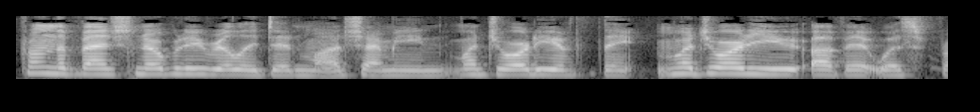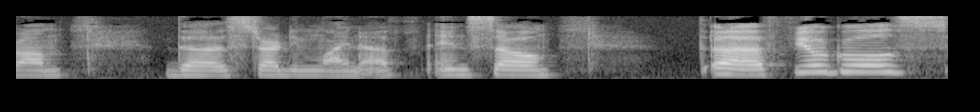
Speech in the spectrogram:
From the bench, nobody really did much. I mean, majority of the majority of it was from the starting lineup. And so, uh, field goals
